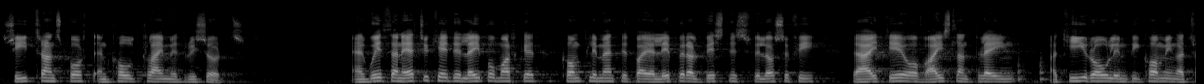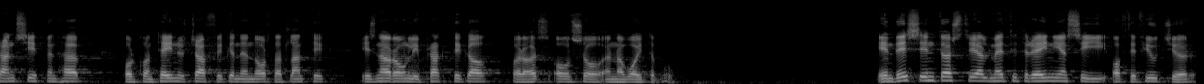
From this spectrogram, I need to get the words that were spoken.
sea transport and cold climate research. And with an educated labor market complemented by a liberal business philosophy, the idea of Iceland playing a key role in becoming a transshipment hub for container traffic in the North Atlantic is not only practical, but also unavoidable. In this industrial Mediterranean Sea of the future,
